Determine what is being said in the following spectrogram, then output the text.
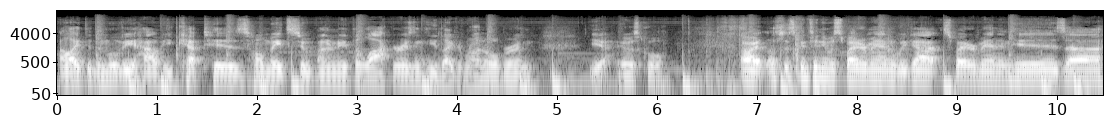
I liked in the movie how he kept his homemade suit underneath the lockers and he'd like run over and yeah, it was cool. Alright, let's just continue with Spider-Man. We got Spider-Man in his uh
